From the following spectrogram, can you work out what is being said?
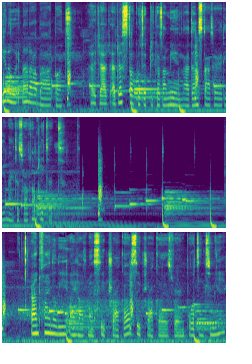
you know, it's not that bad, but I, I, I just stuck with it because I mean, I done start already, might as well complete it. And finally, I have my sleep tracker. Sleep tracker is very important to me,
